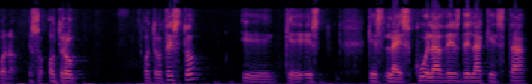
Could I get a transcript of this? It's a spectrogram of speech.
Bueno, eso otro, otro texto eh, que, es, que es la escuela desde la que está,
